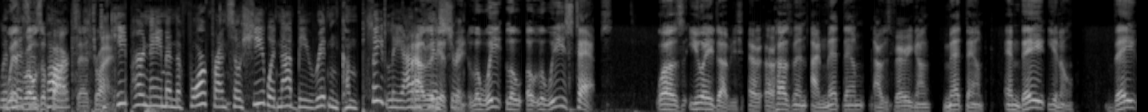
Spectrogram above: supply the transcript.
with, With Mrs. Rosa Parks, Parks, that's right. to keep her name in the forefront, so she would not be written completely out, out of of history. history. Louise, Lu, uh, Louise Tappes was UAW. Her, her husband, I met them. I was very young. Met them, and they, you know, they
